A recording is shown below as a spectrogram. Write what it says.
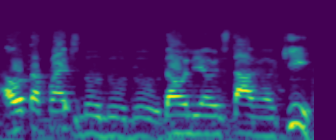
a outra parte do, do, do- da união estável aqui.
